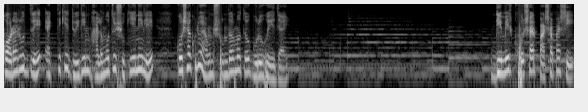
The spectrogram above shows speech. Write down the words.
কড়া রৌদ্রে এক থেকে দুই দিন ভালো মতো শুকিয়ে নিলে কোষাগুলো এমন সুন্দর মতো গুঁড়ো হয়ে যায়। ডিমের খোসার পাশাপাশি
